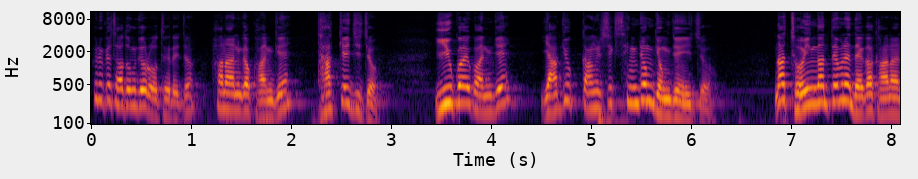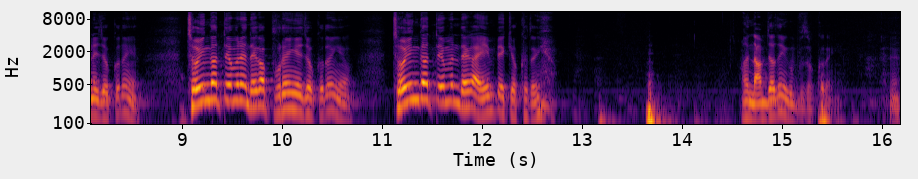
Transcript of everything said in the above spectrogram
그러니까 자동적으로 어떻게 되죠? 하나님과 관계 다 깨지죠. 이웃과의 관계 약육 강식 생존 경쟁이죠. 나 저 인간 때문에 내가 가난해졌거든요. 저 인간 때문에 내가 불행해졌거든요. 저 인간 때문에 내가 애인 뺏겼거든요. 아, 남자도 이거 무섭거든요. 예.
